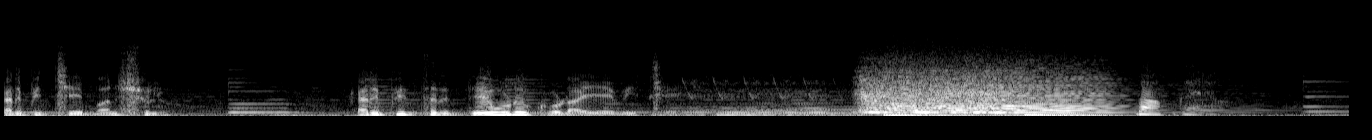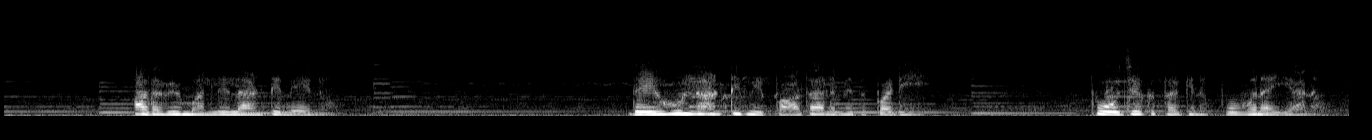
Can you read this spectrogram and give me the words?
కనిపించే మనుషులు కనిపించని దేవుడు కూడా ఏమీ చేయరు బాబు గారు అడవి మల్లి లాంటి నేను. దేవుళ్ళ లాంటి మీ పాదాల మీద పడి పూజకు తగిన పువ్వునయ్యాను.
